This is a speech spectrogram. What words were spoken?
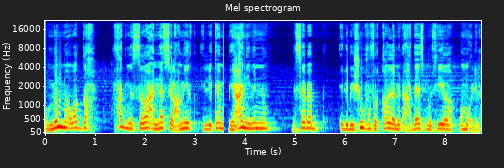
ومما وضح حجم الصراع النفسي العميق اللي كان بيعاني منه بسبب اللي بيشوفه في القرية من أحداث مثيرة ومؤلمة.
